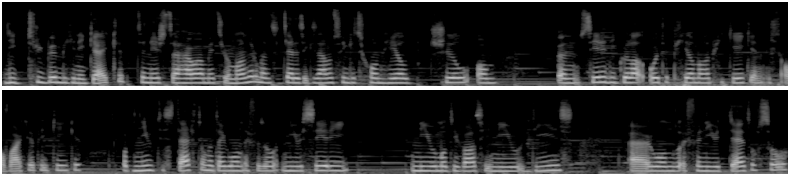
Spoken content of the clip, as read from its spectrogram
die ik terug ben beginnen kijken. Ten eerste How I Met Your Mother, want tijdens examens vind ik het gewoon heel chill om een serie die ik wel al ooit heb, helemaal heb gekeken en echt al vaker heb gekeken, opnieuw te starten. Omdat dat gewoon even zo'n nieuwe serie, nieuwe motivatie, nieuw ding is. Uh, gewoon zo even nieuwe tijd of zo.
